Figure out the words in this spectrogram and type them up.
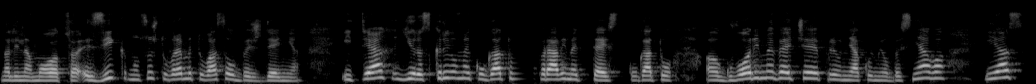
нали, на моят език, но също време това са убеждения. И тях ги разкриваме, когато правиме тест, когато а, говориме вече, при някой ми обяснява и аз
